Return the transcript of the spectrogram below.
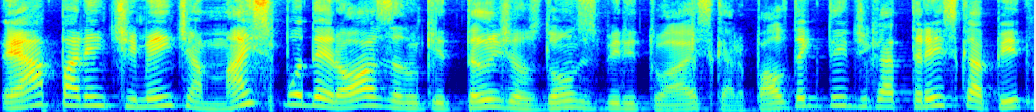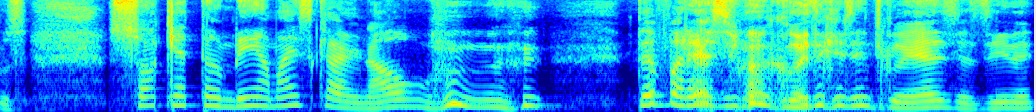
é aparentemente a mais poderosa no que tange aos dons espirituais, cara. Paulo tem que dedicar três capítulos. Só que é também a mais carnal. até parece uma coisa que a gente conhece assim, né?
